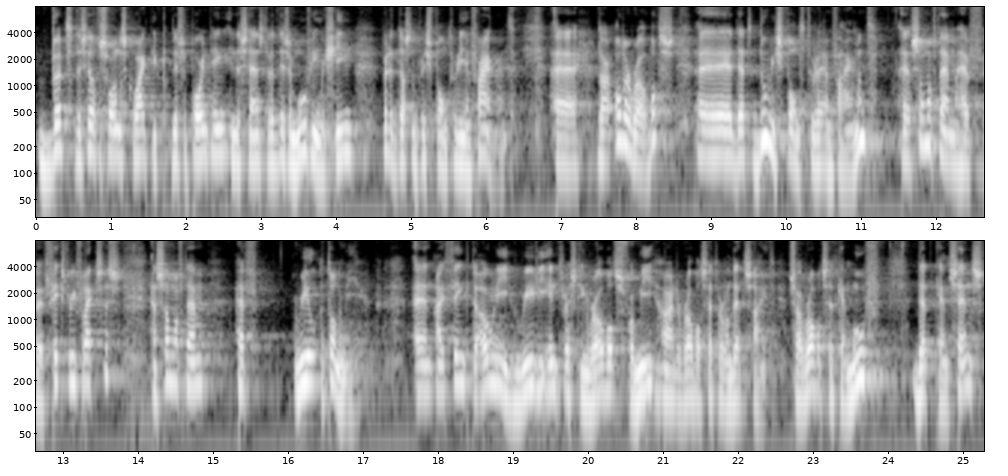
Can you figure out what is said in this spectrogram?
But the Silver Swan is quite disappointing in the sense that it is a moving machine, but it doesn't respond to the environment. Uh, there are other robots uh, that do respond to the environment. Uh, some of them have uh, fixed reflexes, and some of them have real autonomy. And I think the only really interesting robots for me are the robots that are on that side. So robots that can move, that can sense,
